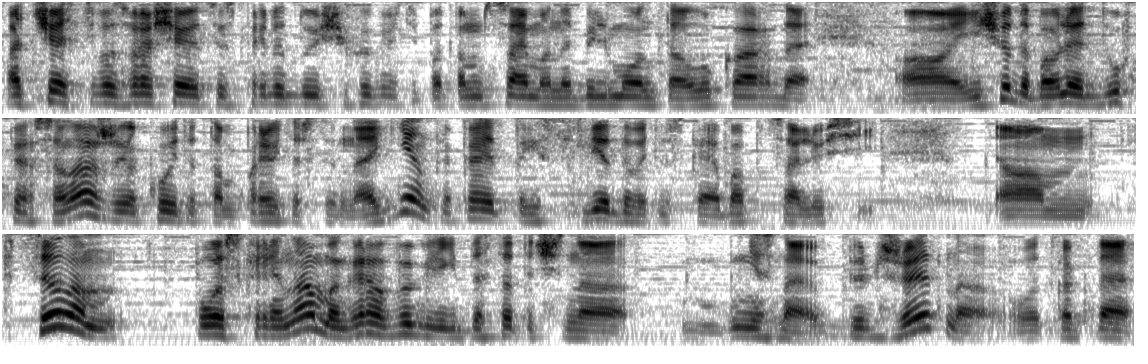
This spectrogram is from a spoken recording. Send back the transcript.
отчасти возвращаются из предыдущих игр, типа там Саймона Бельмонта, Лукарда. А, еще добавляют двух персонажей, какой-то там правительственный агент, какая-то исследовательская бабца Люси. В целом, по скринам игра выглядит достаточно, не знаю, бюджетно. Вот когда,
